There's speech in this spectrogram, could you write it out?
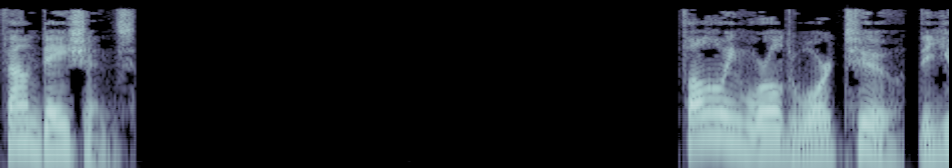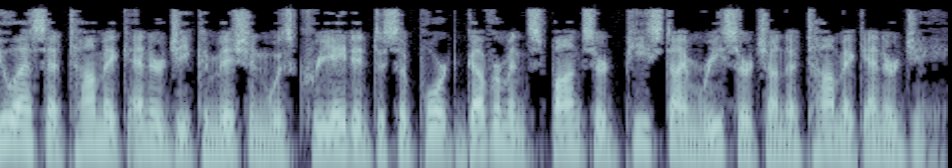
Foundations Following World War II, the U.S. Atomic Energy Commission was created to support government-sponsored peacetime research on atomic energy.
